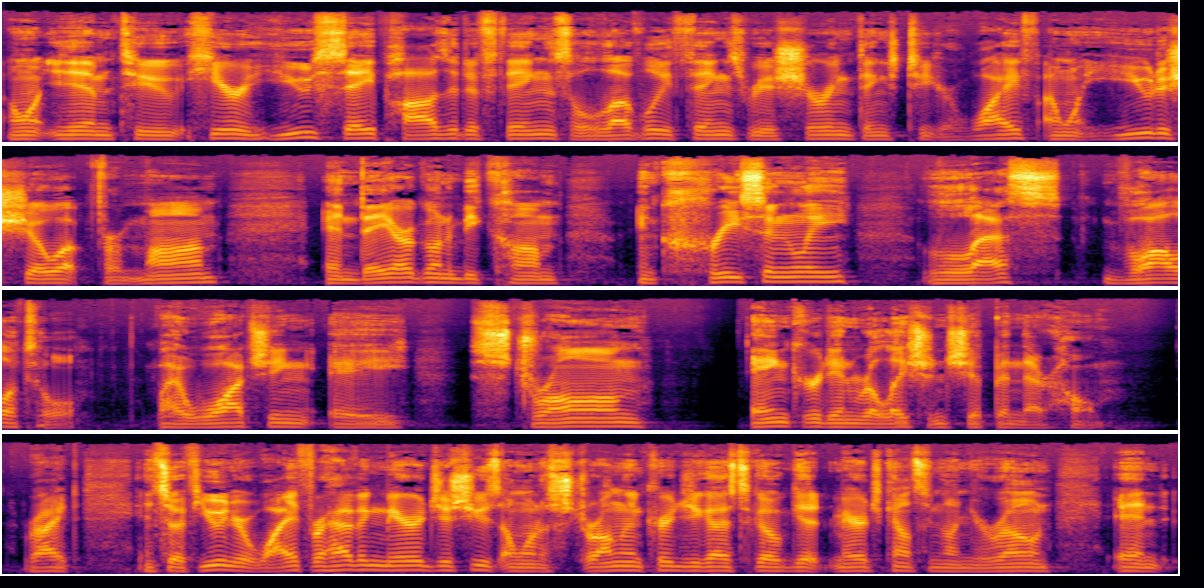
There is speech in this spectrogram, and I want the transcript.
I want them to hear you say positive things, lovely things, reassuring things to your wife. I want you to show up for mom, and they are going to become increasingly less volatile by watching a strong, anchored in relationship in their home. Right. And so if you and your wife are having marriage issues, I want to strongly encourage you guys to go get marriage counseling on your own and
